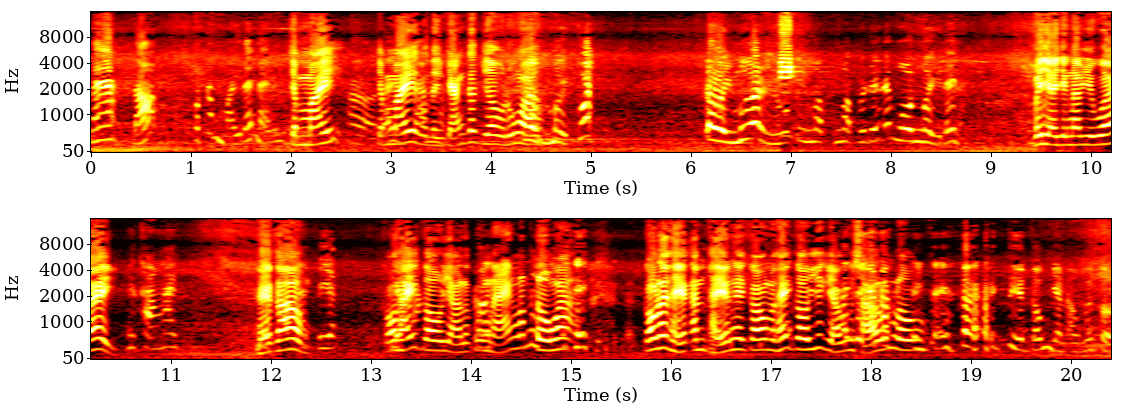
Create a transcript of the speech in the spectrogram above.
Nè đó có trăm mấy đấy nè. Trăm mấy? Ờ, trăm mấy còn tiền chẳng cất vô đúng không? Mệt quá. Trời mưa nước thì ngập ngập ở đấy đã ngồi nghỉ đây nè. Bây giờ chừng nào về quê? Thì thằng này. Thiệt không? Thiệt. Con thấy cô giờ là con nản lắm luôn á con nói thiệt anh thiện hay con mà thấy cô giết vợ con sợ lắm luôn. anh tiền công nhận ông cái tổ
